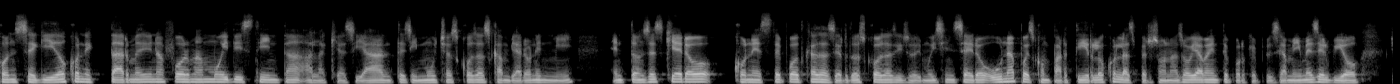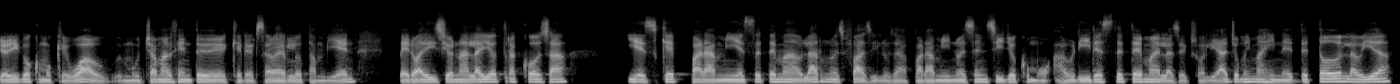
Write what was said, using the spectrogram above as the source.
conseguido conectarme de una forma muy distinta a la que hacía antes y muchas cosas cambiaron en mí. Entonces quiero con este podcast hacer dos cosas y soy muy sincero. Una, pues compartirlo con las personas, obviamente, porque pues a mí me sirvió, yo digo como que, wow, mucha más gente debe querer saberlo también, pero adicional hay otra cosa y es que para mí este tema de hablar no es fácil, o sea, para mí no es sencillo como abrir este tema de la sexualidad. Yo me imaginé de todo en la vida,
